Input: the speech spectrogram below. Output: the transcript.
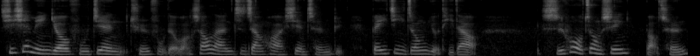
其县名由福建巡抚的王绍兰之彰化县城碑记中有提到。识货众心，保臣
